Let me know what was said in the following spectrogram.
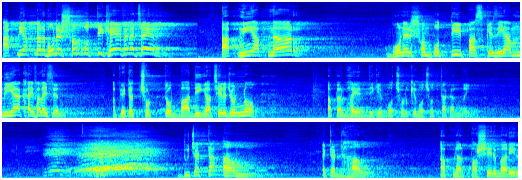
আপনি আপনার বোনের সম্পত্তি খেয়ে ফেলেছেন। আপনি আপনার বোনের সম্পত্তি পাঁচ কেজি আম দিয়া খাই ফেলাইছেন। আপনি একটা ছোট্ট বাদি গাছের জন্য আপনার ভাইয়ের দিকে বছরকে বছর তাকান নাই। দু চারটা আম একটা ঢাল আপনার পাশের বাড়ির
